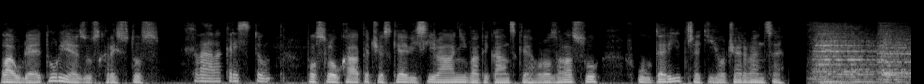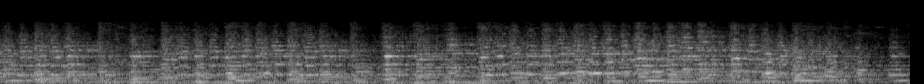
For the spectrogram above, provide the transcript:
Laudetur Jezus Christus. Chvála Kristu. Posloucháte české vysílání Vatikánského rozhlasu v úterý 3. července.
